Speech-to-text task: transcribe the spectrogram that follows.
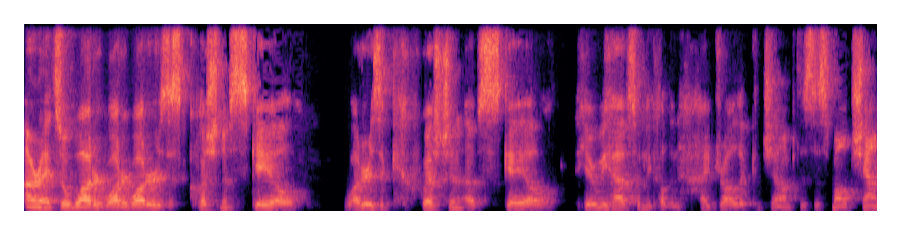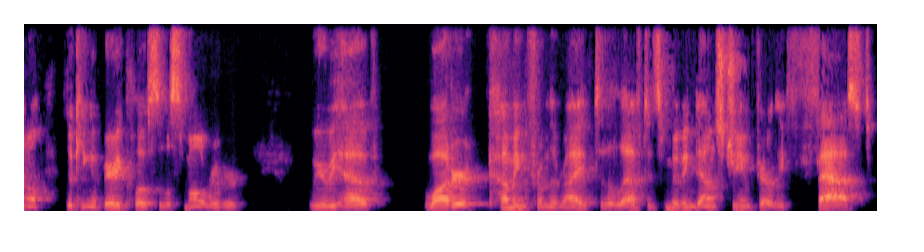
All right, so water, water, water is a question of scale. Water is a question of scale. Here we have something called an hydraulic jump. This is a small channel looking a very close little small river where we have water coming from the right to the left. It's moving downstream fairly fast.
